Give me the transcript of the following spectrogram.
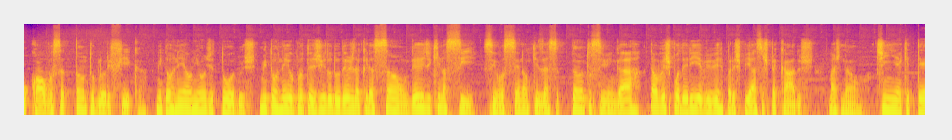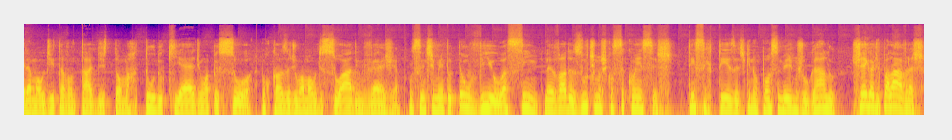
o qual você tanto glorifica. Me tornei a união de todos, me tornei o protegido do Deus da criação desde que nasci. Se você não quisesse tanto se vingar, talvez poderia viver para expiar seus pecados. Mas não, tinha que ter a maldita vontade de tomar tudo o que é de uma pessoa por causa de uma amaldiçoada inveja. Um sentimento tão vil assim, levado às últimas consequências. Tem certeza de que não posso mesmo julgá-lo? Chega de palavras!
